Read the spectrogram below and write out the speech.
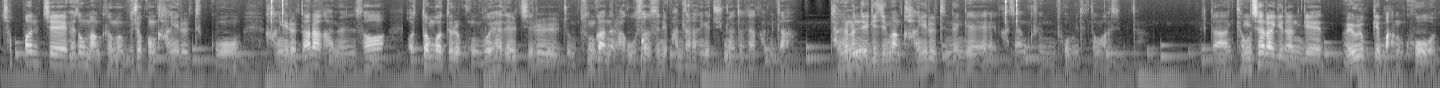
첫 번째 회독만큼은 무조건 강의를 듣고 강의를 따라가면서 어떤 것들을 공부해야 될지를 좀 분간을 하고 우선순위 판단하는 게 중요하다고 생각합니다. 당연한 얘기지만 강의를 듣는 게 가장 큰 도움이 됐던 것 같습니다. 일단 경찰학이라는 게 외울 게 많고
